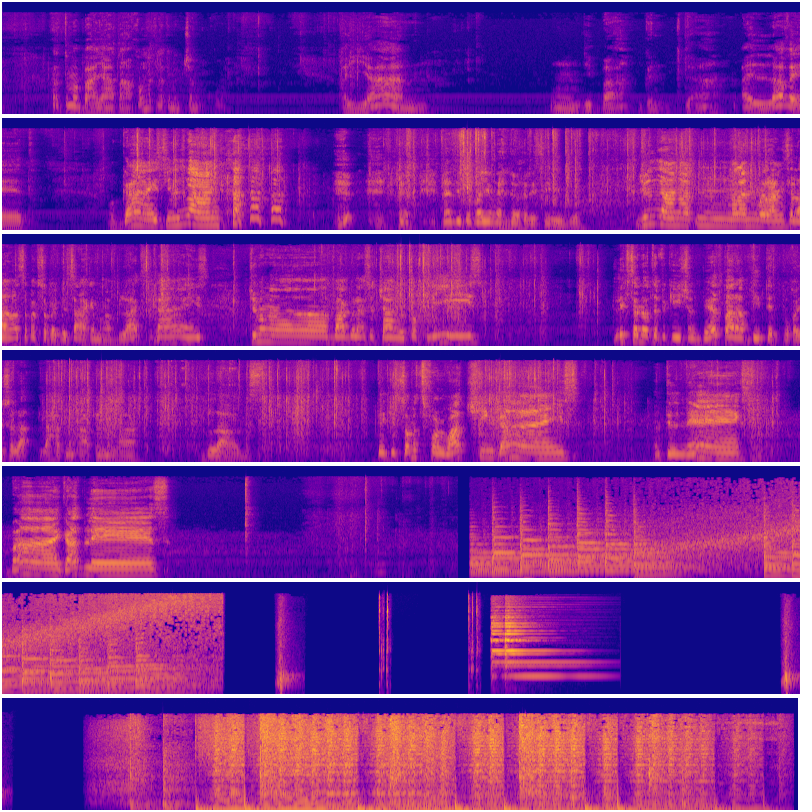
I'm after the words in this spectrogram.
Para tumaba yata ako. Naglaki ng tiyan ko. Ayan. Mm, di ba? Ganda. I love it. Oh guys, yun lang. Nandito pa yung ano, resibo. Yun lang at maraming maraming salamat sa pagsubaybay sa aking mga vlogs, guys. Yung mga bago lang sa channel ko, please click sa notification bell para updated po kayo sa la- lahat ng aking mga vlogs. Thank you so much for watching, guys. Until next. Bye. God bless.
